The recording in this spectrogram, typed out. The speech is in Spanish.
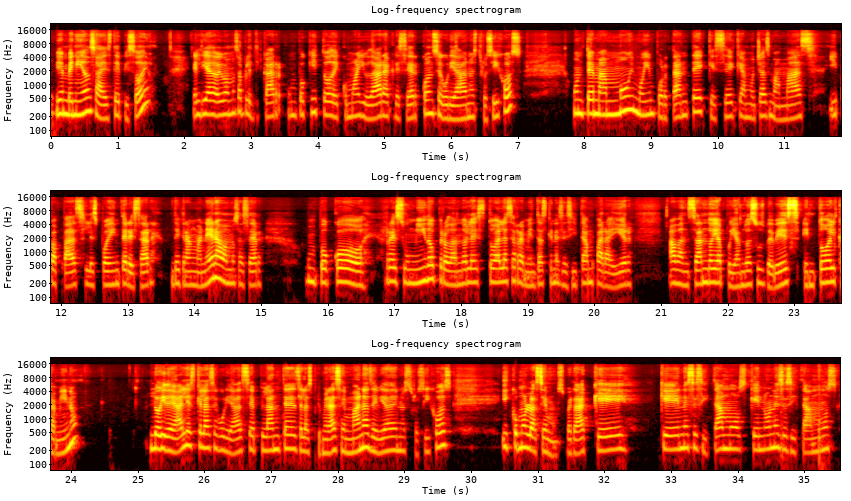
Bienvenidos a este episodio. El día de hoy vamos a platicar un poquito de cómo ayudar a crecer con seguridad a nuestros hijos. Un tema muy, muy importante que sé que a muchas mamás y papás les puede interesar de gran manera. Vamos a hacer un poco resumido, pero dándoles todas las herramientas que necesitan para ir avanzando y apoyando a sus bebés en todo el camino. Lo ideal es que la seguridad se plante desde las primeras semanas de vida de nuestros hijos y cómo lo hacemos, ¿verdad? ¿Qué, qué necesitamos, qué no necesitamos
